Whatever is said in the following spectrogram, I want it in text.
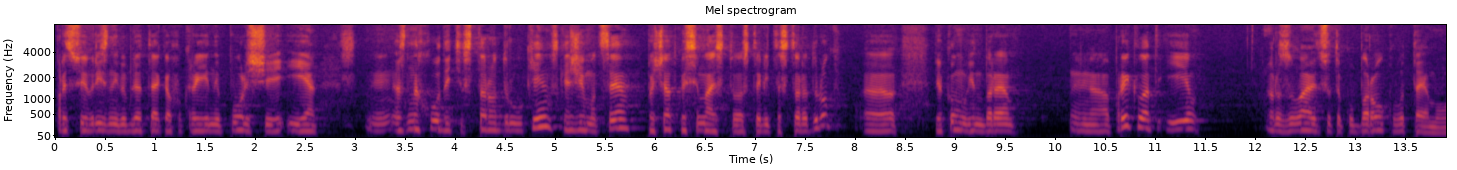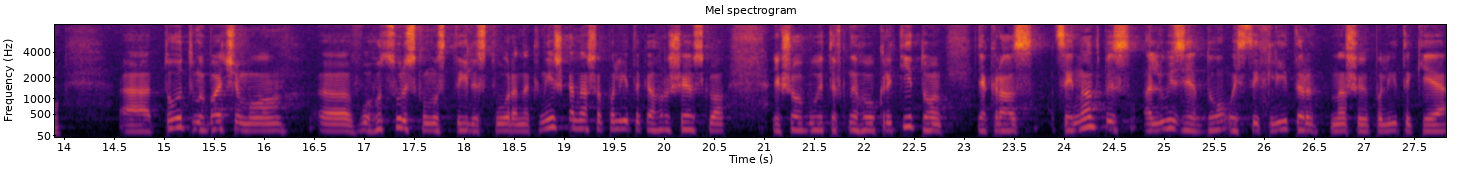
працює в різних бібліотеках України, Польщі і знаходить стародруки, скажімо, це початку 17 століття стародрук, е, в якому він бере приклад і розвиває цю таку барокову тему. Е, Тут ми бачимо е, в гуцульському стилі створена книжка Наша політика Грушевського. Якщо ви будете в книгоукритті, то якраз цей надпис алюзія до ось цих літер нашої політики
